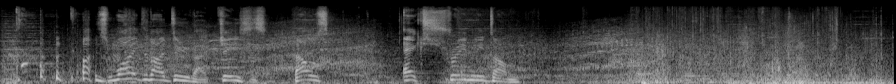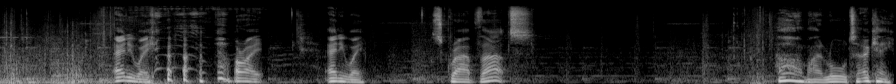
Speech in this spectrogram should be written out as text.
Guys, why did I do that? Jesus. That was extremely dumb. Anyway. All right. Anyway. Let's grab that. Oh, my lord. Okay.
